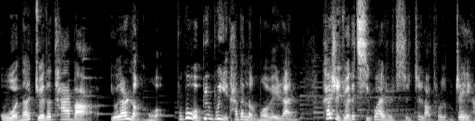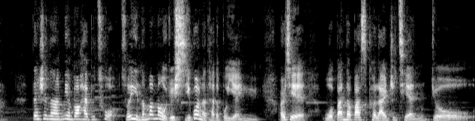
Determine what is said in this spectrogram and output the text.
我呢觉得他吧有点冷漠，不过我并不以他的冷漠为然。开始觉得奇怪，说是这老头怎么这样？但是呢，面包还不错，所以呢，慢慢我就习惯了他的不言语。而且我搬到巴斯克来之前就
